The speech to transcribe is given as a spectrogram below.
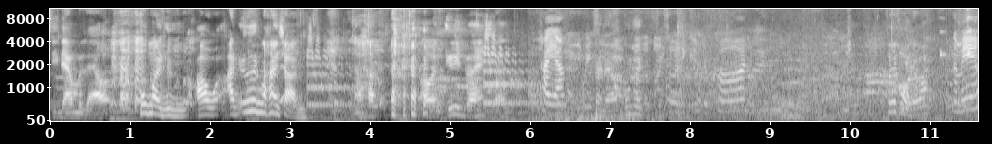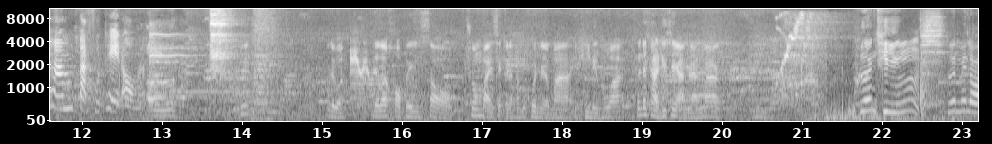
สีแดงหมดแล้ว กูหมายถึงเอาอันอื่นมาให้ฉัน เอาอันอื่นมาให้ฉันใครยังใช่แล้วพูดเลยสวัสดีค่ะทุกคนเคยขอได้ปะ แต่ไม่ห้ามตัดฟุตเทจออกนะเอออะไรวะเดี๋ยวเราขอไปสอบช่วงบ่ายเสร็จกันนะครับทุกคนเดี๋ยวมาอีกทีหนึ่งเพราะว่าบรรยากาศที่สยามนานมากอืมเพื่อนทิ้ง เพื่อนไม่รอ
